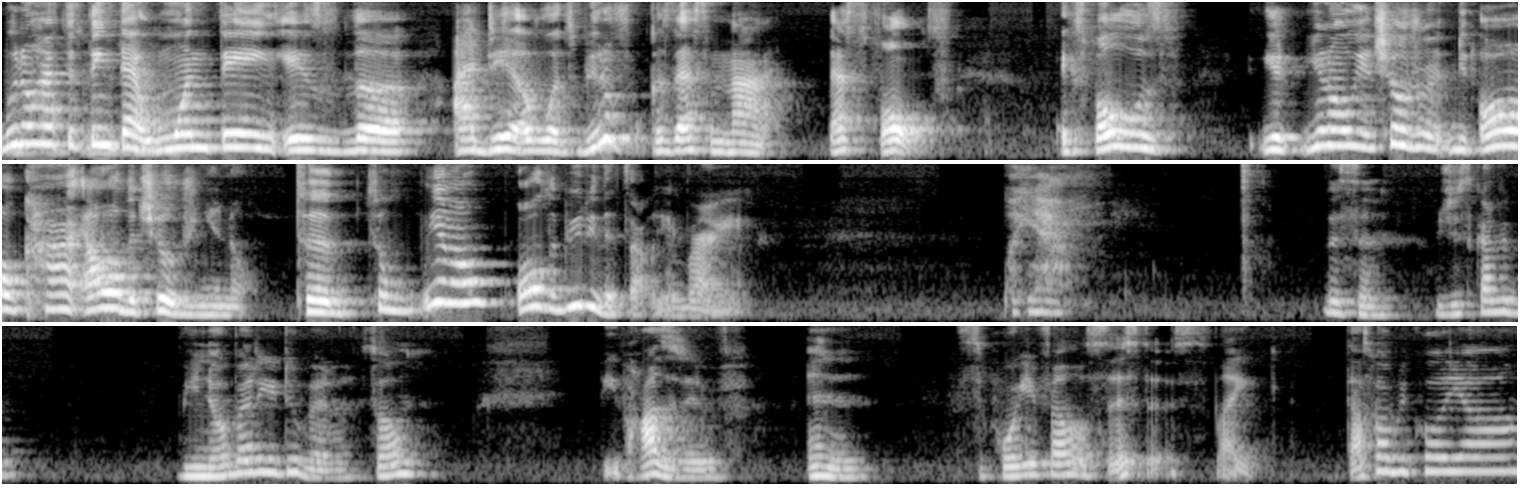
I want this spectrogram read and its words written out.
we don't have to think that one thing is the idea of what's beautiful because that's not that's false. Expose your you know your children all kind all the children you know to to you know all the beauty that's out here Right. but yeah Listen, you just gotta be you do better. So be positive and support your fellow sisters. Like that's why we call y'all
